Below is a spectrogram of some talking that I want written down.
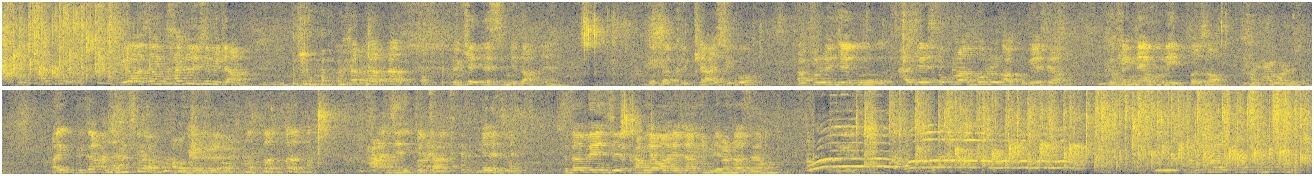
파주, 비화성 파주 지부장 이렇게 됐습니다. 예. 그러니까 그렇게 하시고 앞으로 이제 그 파주에 조그만 홀을 갖고 계세요. 그 굉장히 홀이 이뻐서 강행하죠. 아니 그러니까 아니 할 거야 가만히 계세요. 다 이제 이렇게 다 해야죠. 그 다음에 이제 강영화 회장님 일어나세요. 어디 계세요? 그 강영화 회장님은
